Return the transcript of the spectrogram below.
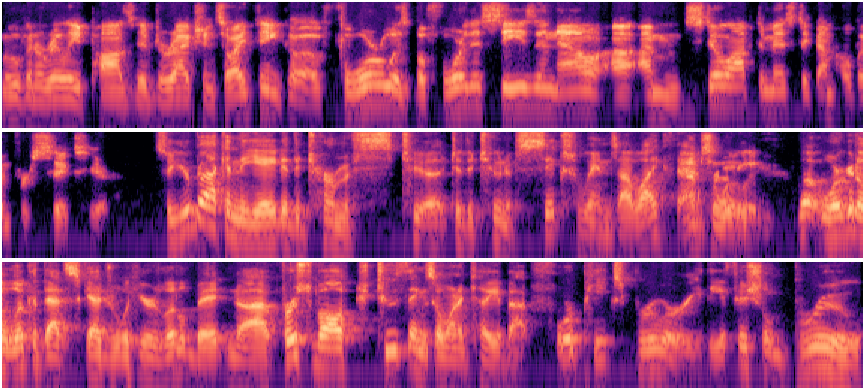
move in a really positive direction. So I think uh, four was before this season. Now uh, I'm still optimistic. I'm hoping for six here. So you're back in the eight to the term of to, to the tune of six wins. I like that. Absolutely. Well, we're going to look at that schedule here a little bit. Uh, first of all, two things I want to tell you about: Four Peaks Brewery, the official brew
